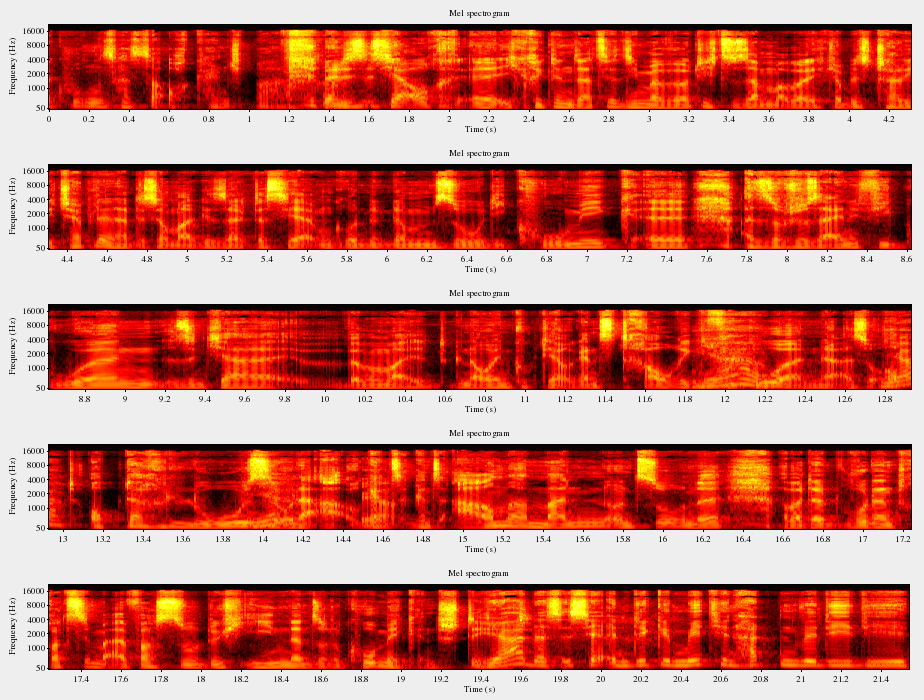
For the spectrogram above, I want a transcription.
Eierkuchen ist, hast du auch keinen Spaß. Na, das ist ja auch, äh, ich krieg den Satz jetzt nicht mal wörtlich zusammen, aber ich glaube, Charlie Chaplin hat es ja auch mal gesagt, dass ja im Grunde genommen so die Komik, äh, also so seine Figuren sind ja, wenn man mal genau hinguckt, ja auch ganz traurige Ja. Figuren, ne? Also ob, Ja. Obdachlose Ja. oder ganz, ganz armer Mann und so, ne? Aber dann, wo dann trotzdem einfach so durch ihn dann so eine Komik entsteht. Ja, das ist ja in Dicke Mädchen hatten wir die, die,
